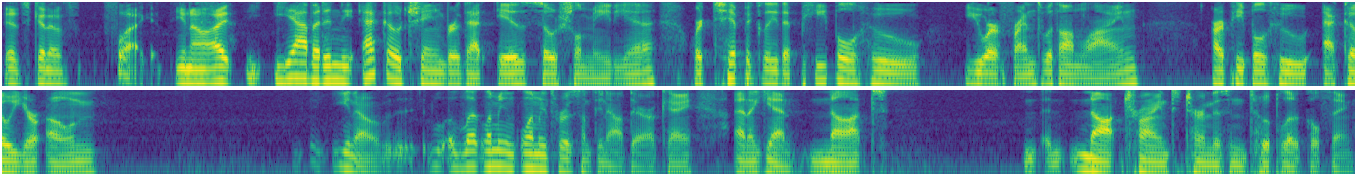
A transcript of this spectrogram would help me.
it's going to flag it. You know, I Yeah, but in the echo chamber that is social media, where typically the people who you are friends with online are people who echo your own you know, let, let me let me throw something out there, okay? And again, not n- not trying to turn this into a political thing,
